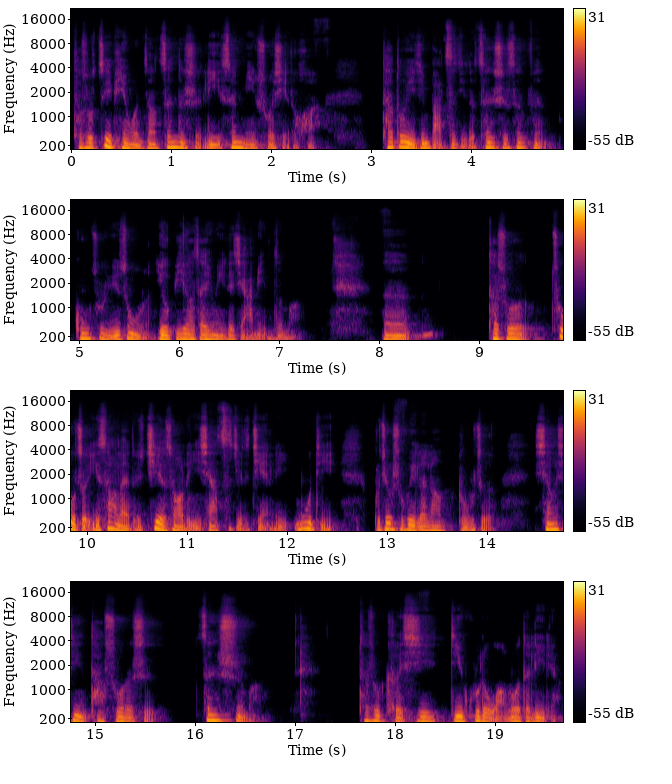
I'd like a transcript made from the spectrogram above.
他说这篇文章真的是李生明所写的话，他都已经把自己的真实身份公诸于众了，有必要再用一个假名字吗？”嗯，他说作者一上来就介绍了一下自己的简历，目的不就是为了让读者相信他说的是真事吗？他说：“可惜低估了网络的力量。”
